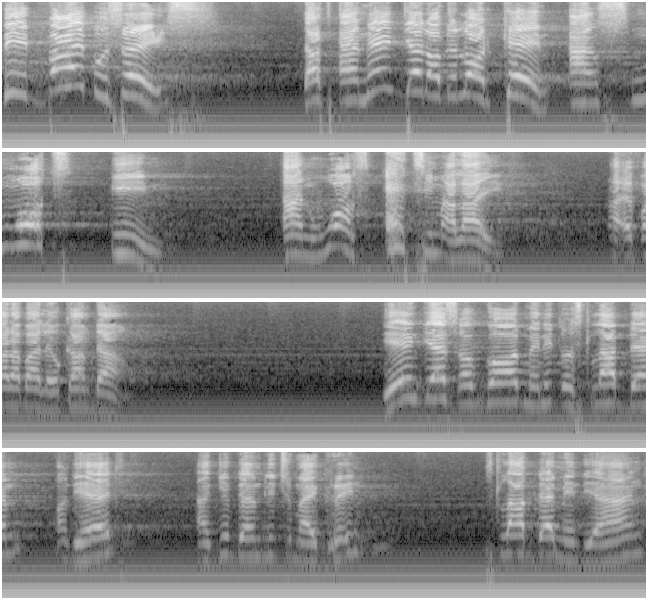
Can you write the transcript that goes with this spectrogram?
The Bible says that an angel of the Lord came and smote him, and worms ate him alive. Now, Father calm down. The angels of God may need to slap them on the head and give them little migraine, slap them in the hand,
